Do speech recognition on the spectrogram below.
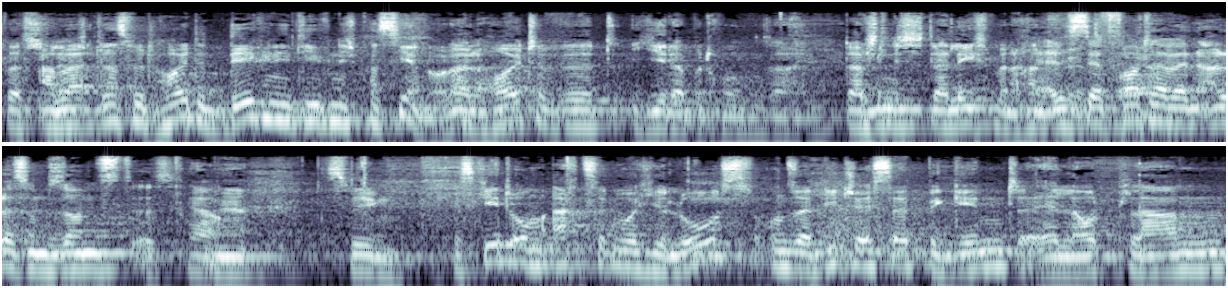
Das aber das wird heute definitiv nicht passieren, oder? Weil heute wird jeder betrunken sein. Da, bin ich, da lege ich meine Hand Ja, das ist der. Vorteil, wenn alles umsonst ist. Ja. Ja, deswegen. Es geht um 18 Uhr hier los. Unser DJ-Set beginnt äh, laut Plan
